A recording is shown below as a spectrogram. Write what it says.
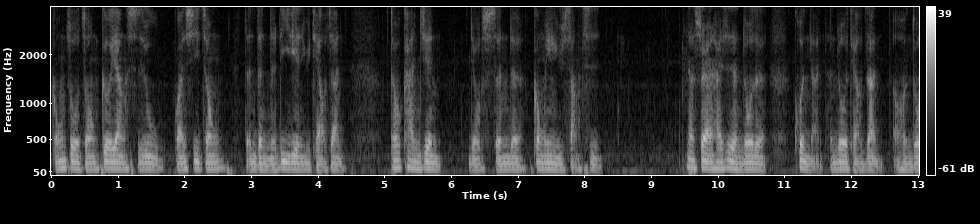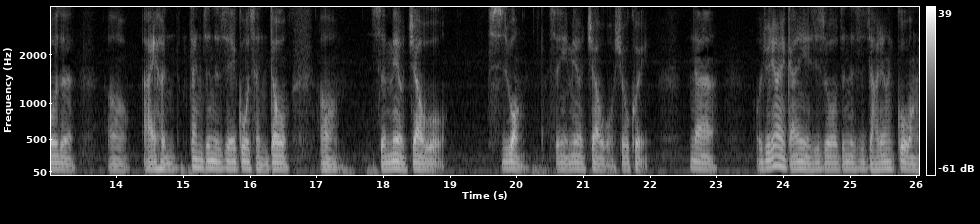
工作中各样事物关系中等等的历练与挑战，都看见。有神的供应与赏赐，那虽然还是很多的困难，很多的挑战哦，很多的哦哀恨，但真的这些过程都哦，神没有叫我失望，神也没有叫我羞愧。那我觉得另外一个感恩也是说，真的是好像过往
